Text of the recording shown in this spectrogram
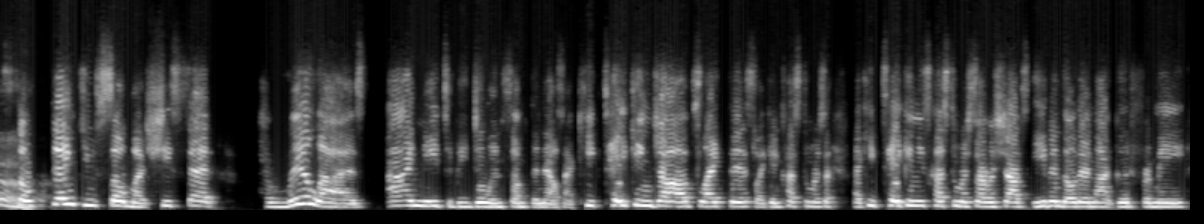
so thank you so much. She said, I realized I need to be doing something else. I keep taking jobs like this, like in customers. I keep taking these customer service jobs, even though they're not good for me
